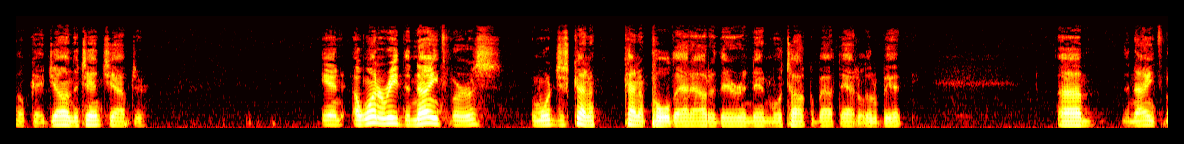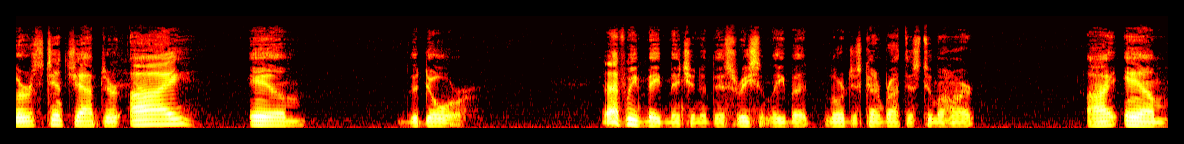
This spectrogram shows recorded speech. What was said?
Okay, John, the 10th chapter. And I want to read the ninth verse, and we'll just kind of kind of pull that out of there, and then we'll talk about that a little bit. Um, the ninth verse, tenth chapter. I am the door. And we've made mention of this recently, but Lord just kind of brought this to my heart. I am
